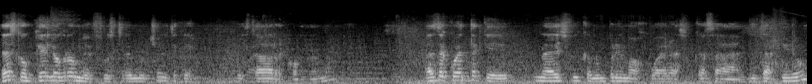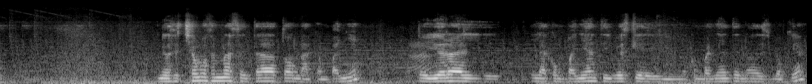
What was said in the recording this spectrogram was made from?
¿Sabes con qué logro me frustré mucho ahorita que, estaba recordando? Haz de cuenta que una vez fui con un primo a jugar a su casa Guitar Hero. Y nos echamos en una sentada toda la campaña. Pero yo era el, acompañante y ves que el acompañante no desbloquea.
